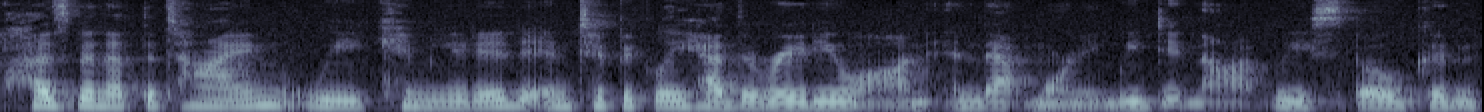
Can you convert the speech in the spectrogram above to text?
husband at the time. We commuted and typically had the radio on, and that morning we did not we spoke and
